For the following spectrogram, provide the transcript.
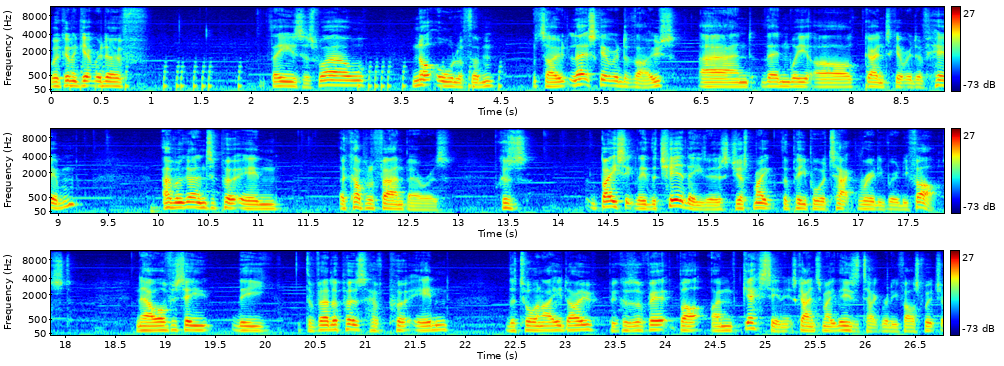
We're going to get rid of these as well. Not all of them. So let's get rid of those. And then we are going to get rid of him. And we're going to put in a couple of fan bearers. Because basically the cheerleaders just make the people attack really, really fast. Now, obviously, the developers have put in the tornado because of it, but I'm guessing it's going to make these attack really fast, which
